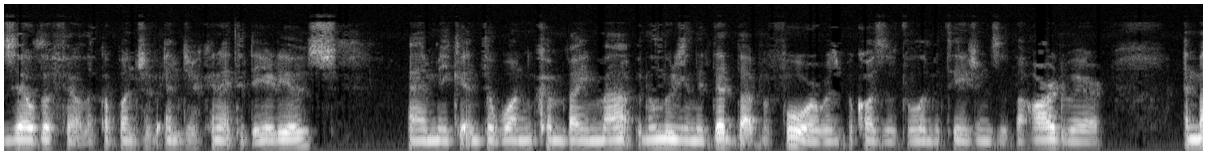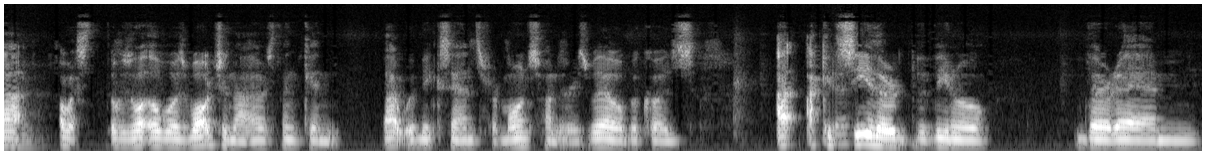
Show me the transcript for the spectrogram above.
Zelda felt like a bunch of interconnected areas and make it into one combined map. And the only reason they did that before was because of the limitations of the hardware. And that I was I was I was watching that I was thinking that would make sense for Monster Hunter as well because I, I could Yeah. see their you know their um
